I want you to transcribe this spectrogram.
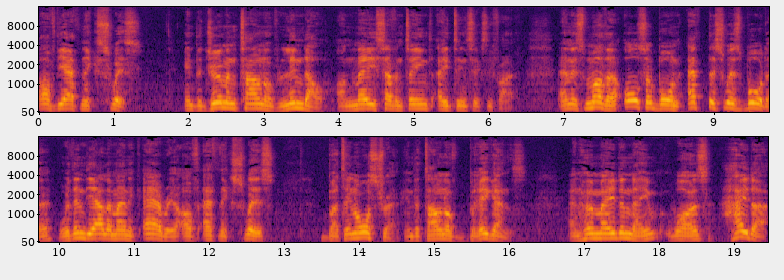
of the ethnic Swiss in the German town of Lindau on May 17, 1865. And his mother, also born at the Swiss border within the Alemannic area of ethnic Swiss, but in Austria, in the town of Bregenz. And her maiden name was Haider,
